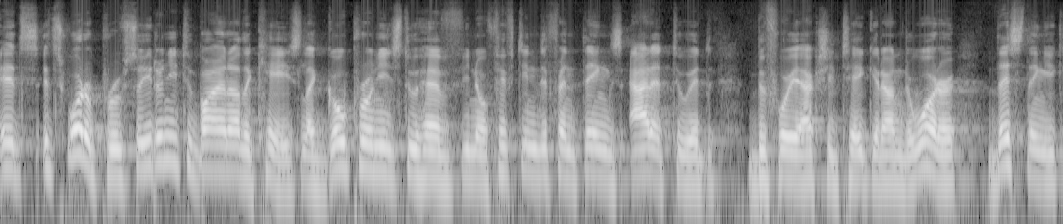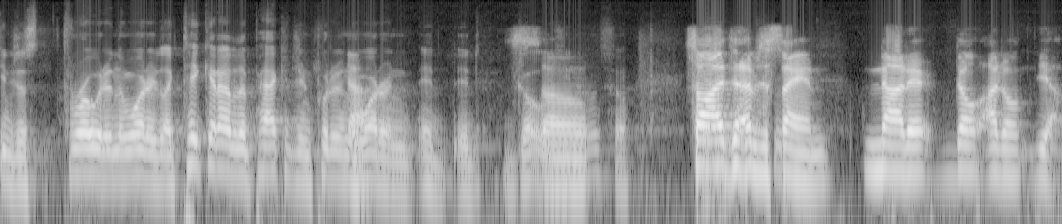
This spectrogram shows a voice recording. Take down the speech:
it's it's waterproof, so you don't need to buy another case. Like GoPro needs to have you know 15 different things added to it before you actually take it underwater. This thing you can just throw it in the water, like take it out of the package and put it in yeah. the water, and it, it goes. So, you know? so, so yeah. I, am just saying, not it. Don't I don't. Yeah,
